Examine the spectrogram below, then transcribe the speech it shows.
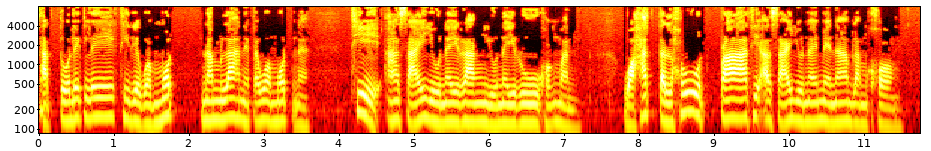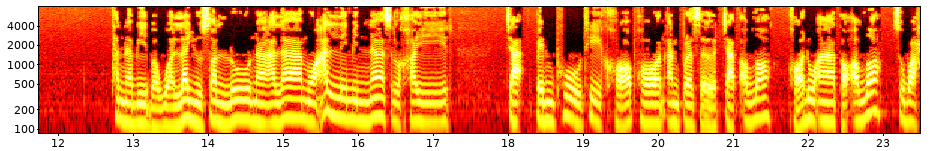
สัตว์ตัวเล็กๆ ที่เรียกว่ามดนำล่าเนี่ยแปลว่ามดนะ ที่อาศัยอยู่ในรังอยู่ในรูของมันวะฮัตตัลฮูดปลาที่อาศัยอยู่ในแม่น้ำลำคลอง ท่านนาบีบอกว่าละยูซอลลูนาอัลามุอัลลิมินนาสลคัยจะเป็นผู้ที่ขอพรอันประเสริฐจากอัลลอฮ์ขอดุอาต่ออัลลอฮ์สุบฮ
